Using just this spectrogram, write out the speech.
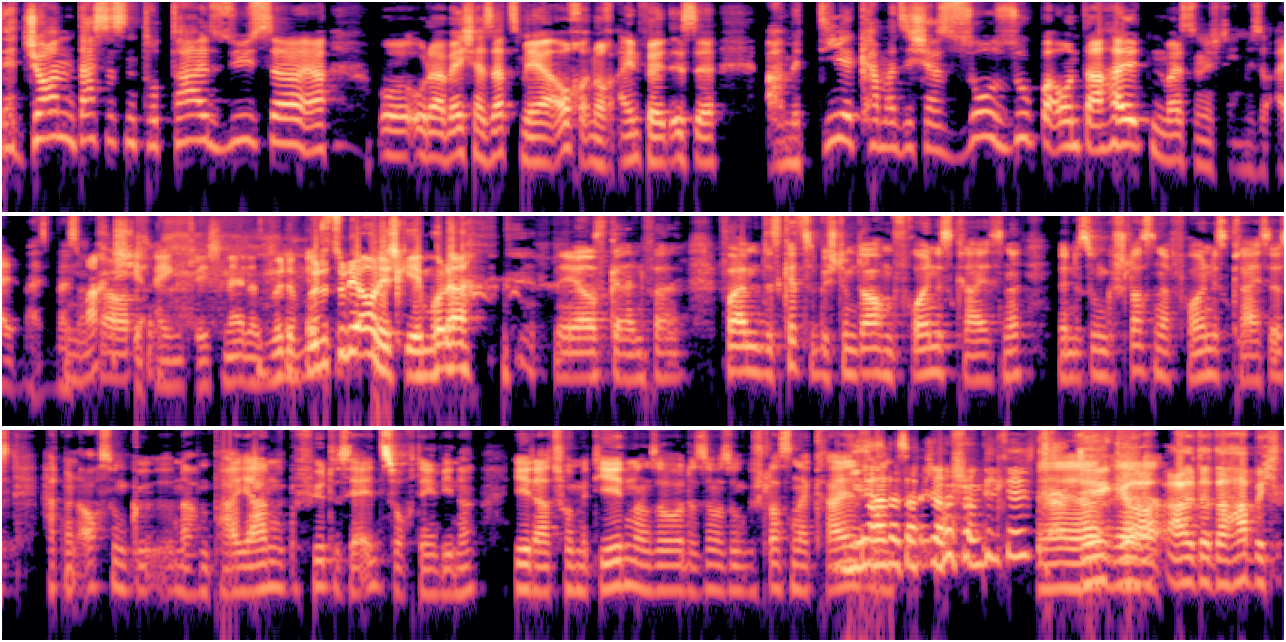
der John, das ist ein total süßer, ja. Oder welcher Satz mir ja auch noch einfällt, ist, äh, ah, mit dir kann man sich ja so super unterhalten, weißt du, und ich denke mir so, Alter, was, was mache ich hier eigentlich, ne? Das würde, würdest du dir auch nicht geben, oder? nee, auf keinen Fall. Vor allem, das kennst du bestimmt auch im Freundeskreis, ne? Wenn es so ein geschlossener Freundeskreis ist, hat man auch so ein, nach ein paar Jahren geführt, das ist ja Inzucht irgendwie, ne? Jeder hat schon mit jedem und so, das ist immer so ein geschlossener Kreis. Ja, das habe ich auch schon gekriegt. Ja, ja, Digga, ja. Alter, da habe ich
